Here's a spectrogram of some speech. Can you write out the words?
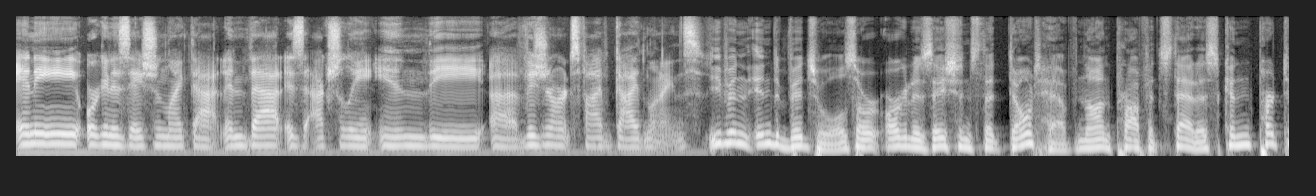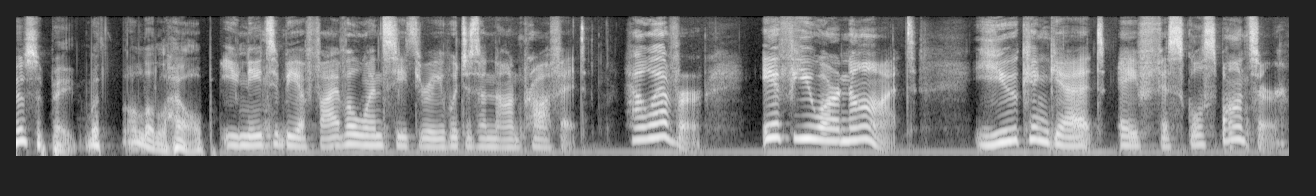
any organization like that. And that is actually in the uh, Vision Arts 5 guidelines. Even individuals or organizations that don't have nonprofit status can participate with a little help. You need to be a 501c3, which is a nonprofit. However, if you are not, you can get a fiscal sponsor.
